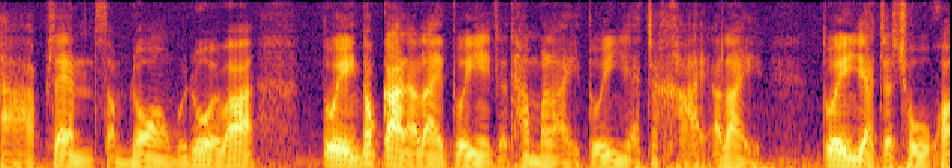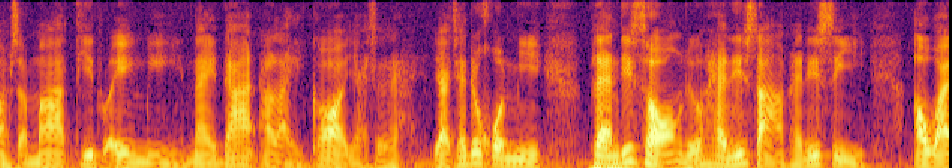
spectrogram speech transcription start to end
หาแพลนสำรองไว้ด้วยว่า ตัวเองต้องการอะไรตัวเองอยากจะทำอะไร ตัวเองอยากจะขายอะไร ตัวเองอยากจะโชว์ความสามารถที่ตัวเองมีในด้านอะไร ก็อยากจะอยากให้ทุกคนมีแพลนที่ 2 หรือแพลนที่ 3 แพลนที่ 4 เอาไว้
